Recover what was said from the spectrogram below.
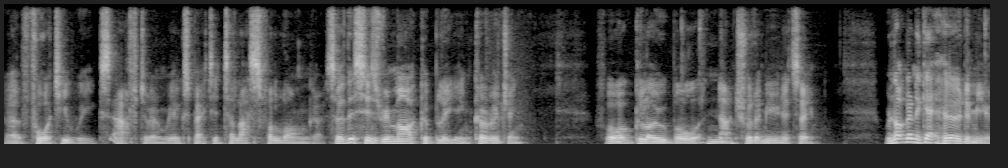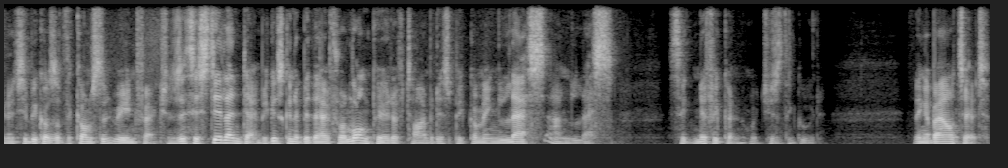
uh, 40 weeks after, and we expect it to last for longer. So this is remarkably encouraging for global natural immunity. We're not going to get herd immunity because of the constant reinfections. This is still endemic. It's going to be there for a long period of time, but it's becoming less and less significant, which is the good thing about it.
